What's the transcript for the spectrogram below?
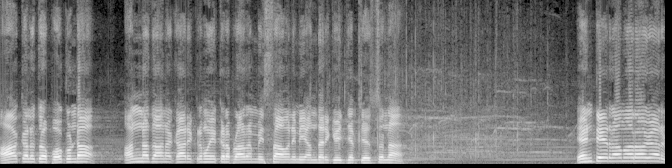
ఆకలితో పోకుండా అన్నదాన కార్యక్రమం ఇక్కడ ప్రారంభిస్తామని మీ అందరికీ విజ్ఞప్తి చేస్తున్నా. ఎన్టీ రామారావు గారు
